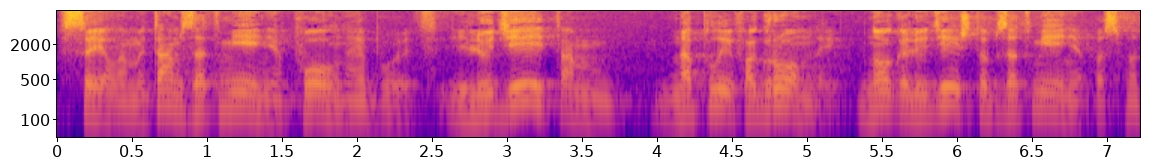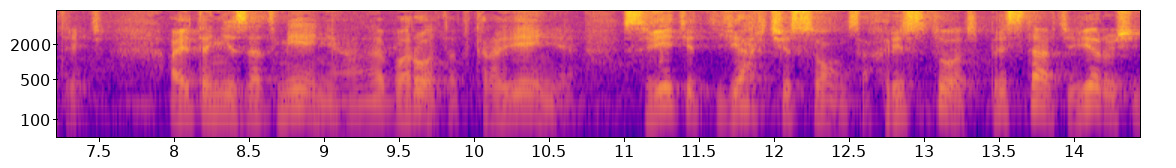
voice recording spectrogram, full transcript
в Сейлом, и там затмение полное будет. И людей там наплыв огромный. Много людей, чтобы затмение посмотреть. А это не затмение, а наоборот, откровение. Светит ярче солнца. Христос. Представьте, верующий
